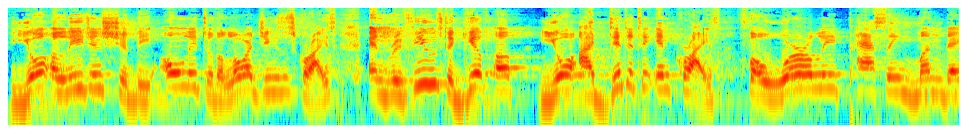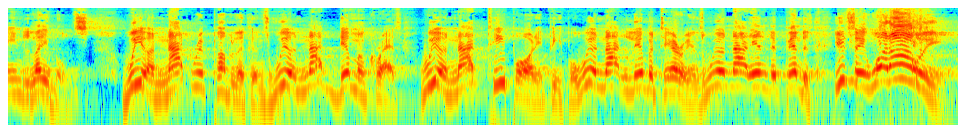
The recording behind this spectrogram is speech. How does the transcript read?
Your allegiance should be only to the Lord Jesus Christ and refuse to give up your identity in Christ for worldly, passing, mundane labels. We are not Republicans. We are not Democrats. We are not Tea Party people. We are not libertarians. We are not independents. You say, what are we?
